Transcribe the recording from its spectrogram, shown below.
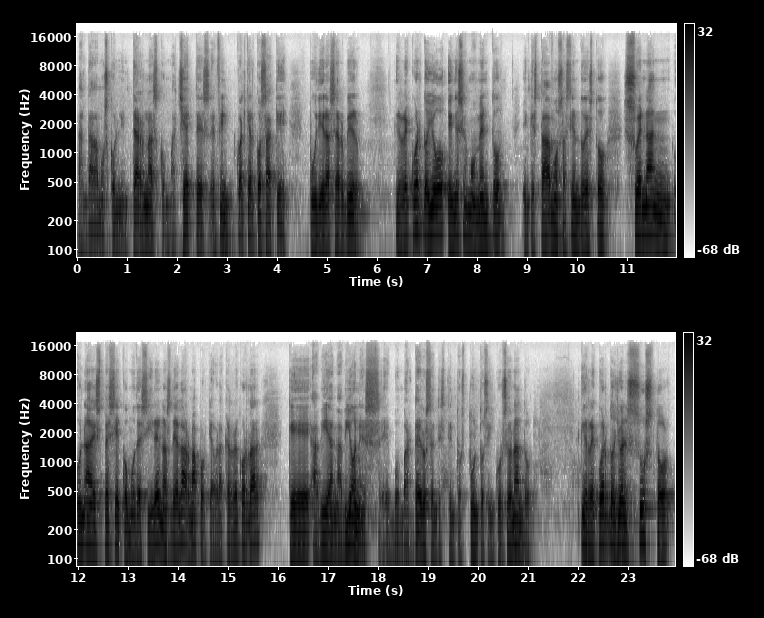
Andábamos con linternas, con machetes, en fin, cualquier cosa que pudiera servir. Y recuerdo yo en ese momento en que estábamos haciendo esto, suenan una especie como de sirenas de alarma, porque habrá que recordar que habían aviones, eh, bombarderos en distintos puntos incursionando. Y recuerdo yo el susto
